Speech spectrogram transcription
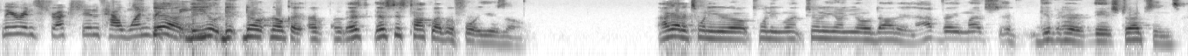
Clear instructions how one Yeah, receives do you? Do, no, no. Okay, uh, uh, let's let's just talk like we're four years old. I got a 20 year old, 21, 21 year old daughter, and I very much have given her the instructions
